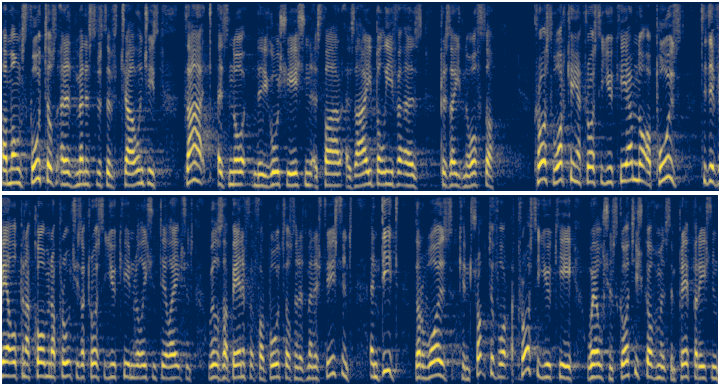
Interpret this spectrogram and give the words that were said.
amongst voters and administrative challenges. That is not negotiation as far as I believe it is, presiding officer. Cross-working across the UK, I'm not opposed to developing a common approaches across the UK in relation to elections where there's a benefit for voters and administrations. Indeed, there was constructive work across the UK, Welsh and Scottish governments in preparation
